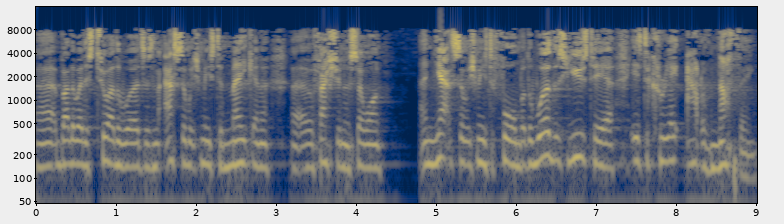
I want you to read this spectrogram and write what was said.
Uh, by the way, there's two other words. There's an asa, which means to make and a, a fashion and so on. And yatsa, which means to form. But the word that's used here is to create out of nothing.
